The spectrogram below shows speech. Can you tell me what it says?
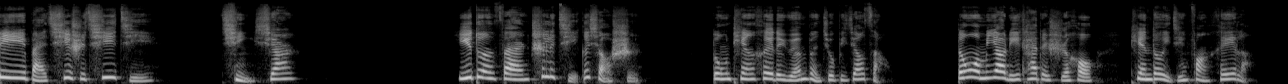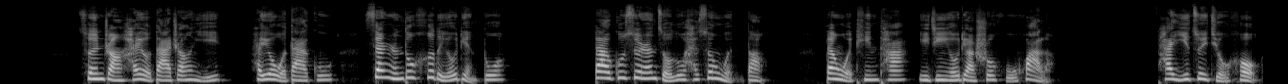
第一百七十七集，请仙儿。一顿饭吃了几个小时，冬天黑的原本就比较早。等我们要离开的时候，天都已经放黑了。村长还有大张姨，还有我大姑，三人都喝的有点多。大姑虽然走路还算稳当，但我听她已经有点说胡话了。她一醉酒后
